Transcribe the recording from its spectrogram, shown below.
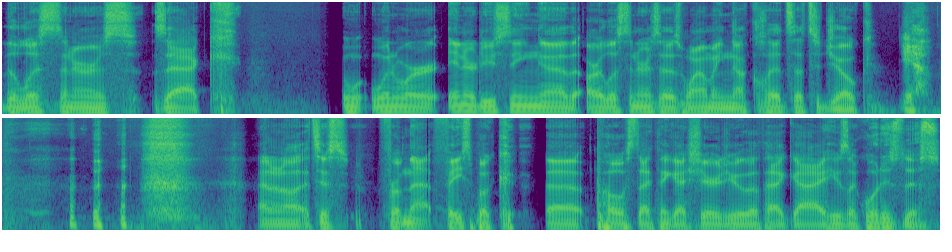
the listeners, Zach, w- when we're introducing uh, the- our listeners as Wyoming knuckleheads, that's a joke. Yeah. I don't know. It's just from that Facebook uh, post I think I shared you with that guy. He's like, "What is this?"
